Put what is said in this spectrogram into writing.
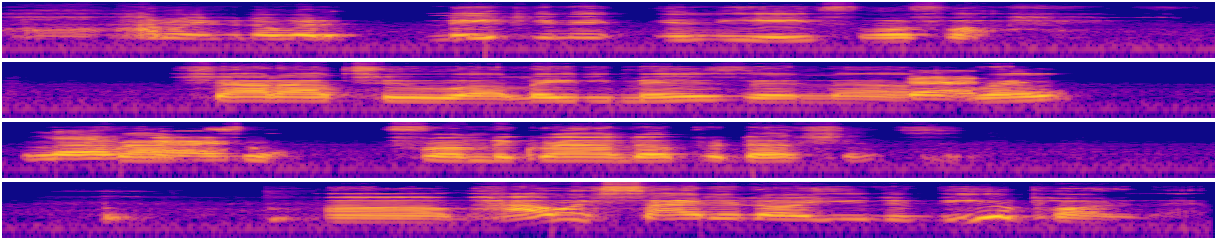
uh, I don't even know what making it in the eight four five. Shout out to uh, Lady Miz and uh. Ray Love her. from, from the Ground Up Productions. Um, how excited are you to be a part of that?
